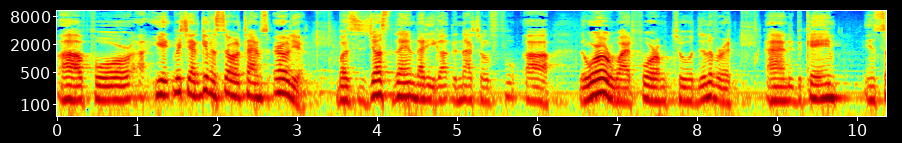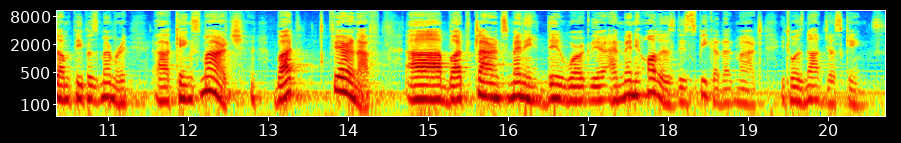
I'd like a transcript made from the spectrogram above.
uh, for uh, he, which he had given several times earlier, but it's just then that he got the national, uh, the worldwide forum to deliver it, and it became, in some people's memory, uh, King's March. But fair enough. Uh, but Clarence Many did work there, and many others did speak at that march. It was not just King's.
